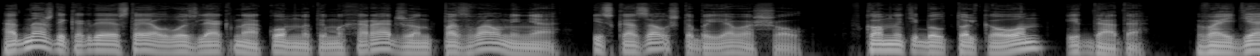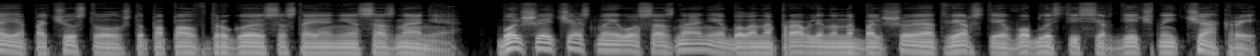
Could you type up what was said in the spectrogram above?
Однажды, когда я стоял возле окна комнаты Махараджи, он позвал меня и сказал, чтобы я вошел. В комнате был только он и Дада. Войдя, я почувствовал, что попал в другое состояние сознания. Большая часть моего сознания была направлена на большое отверстие в области сердечной чакры.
